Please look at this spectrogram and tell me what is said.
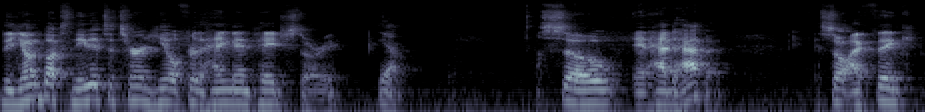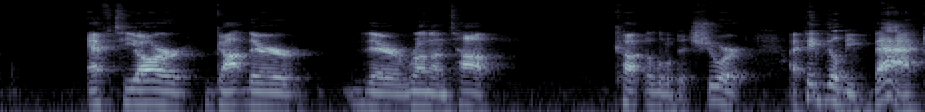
The Young Bucks needed to turn heel for the Hangman Page story. Yeah. So it had to happen. So I think FTR got their their run on top cut a little bit short. I think they'll be back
